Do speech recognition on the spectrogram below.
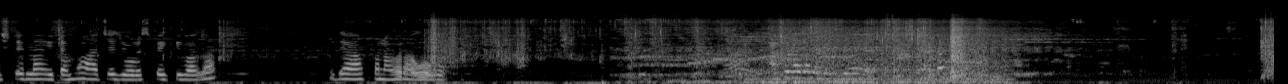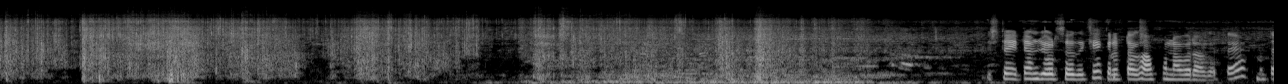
ಇಷ್ಟೆಲ್ಲ ಐಟಮು ಆಚೆ ಜೋಡಿಸ್ಬೇಕು ಇವಾಗ ಇದೇ ಹಾಫ್ ಆನ್ ಅವರ್ ಆಗೋಗುತ್ತೆ ಇಷ್ಟು ಐಟಮ್ ಜೋಡಿಸೋದಕ್ಕೆ ಕರೆಕ್ಟಾಗಿ ಹಾಫ್ ಆನ್ ಅವರ್ ಆಗುತ್ತೆ. ಮತ್ತು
